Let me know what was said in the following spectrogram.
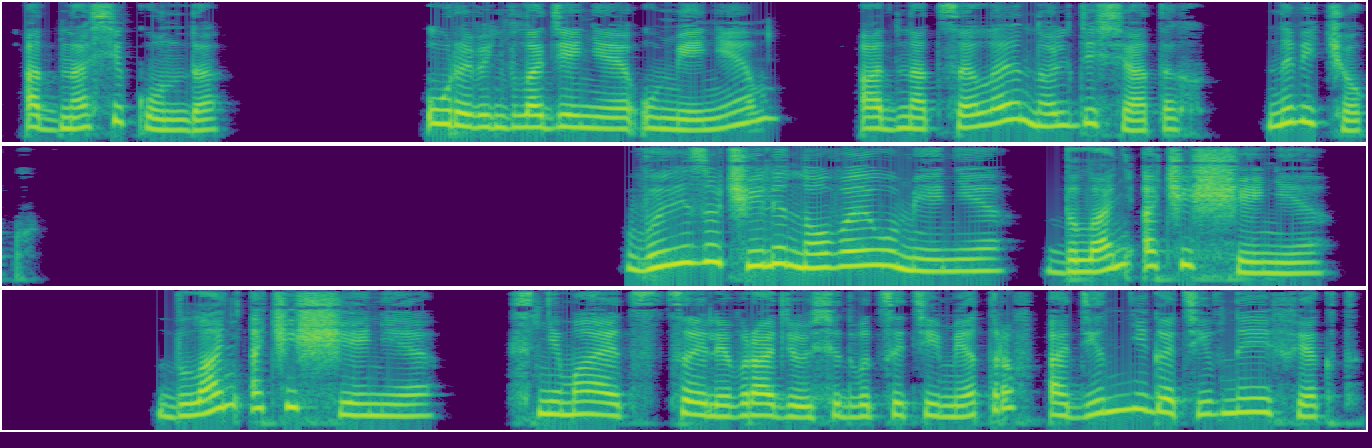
— 1 секунда. Уровень владения умением — 1,0. Новичок. Вы изучили новое умение — длань очищения. Длань очищения снимает с цели в радиусе 20 метров один негативный эффект.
